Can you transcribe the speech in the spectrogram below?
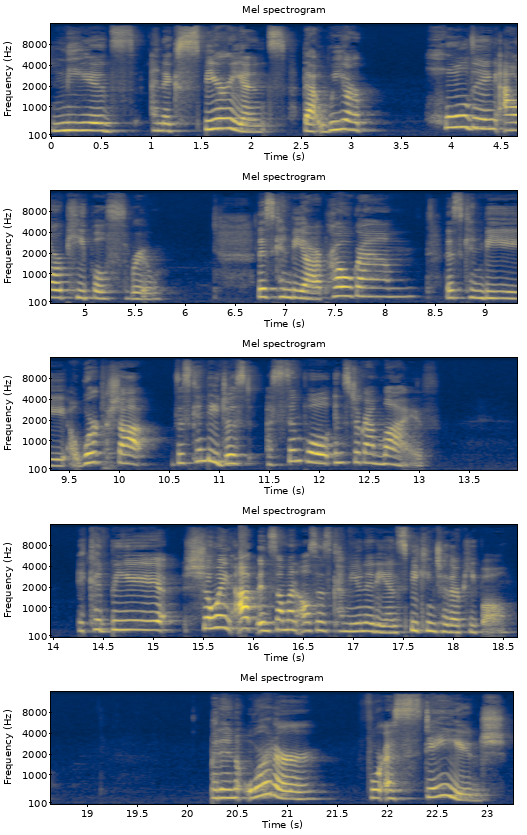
needs an experience that we are holding our people through. This can be our program. This can be a workshop. This can be just a simple Instagram live. It could be showing up in someone else's community and speaking to their people. But in order for a stage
